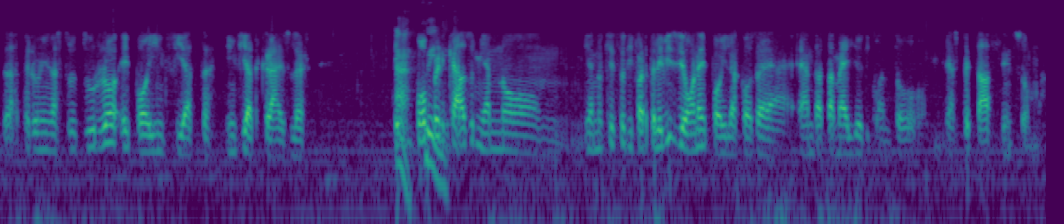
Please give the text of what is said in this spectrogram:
da Peroni Nastro Azzurro e poi in Fiat, in Fiat Chrysler. E Ah, un po' quindi- per caso mi hanno, mi hanno chiesto di fare televisione e poi la cosa è, è andata meglio di quanto mi aspettassi, insomma.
